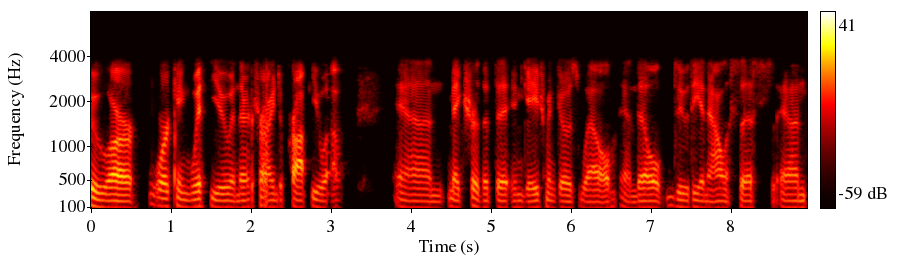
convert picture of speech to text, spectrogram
who are working with you, and they're trying to prop you up and make sure that the engagement goes well and they'll do the analysis and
